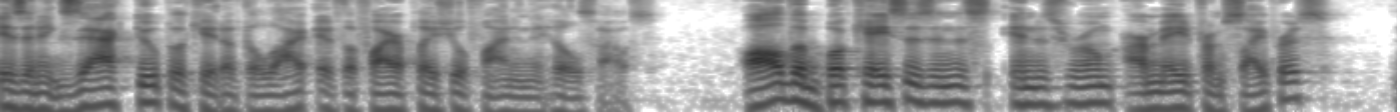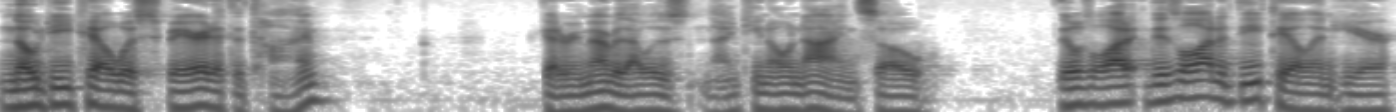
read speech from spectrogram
is an exact duplicate of the, of the fireplace you'll find in the Hills house. All the bookcases in this, in this room are made from cypress. No detail was spared at the time. You Got to remember that was 1909, so there was a lot. Of, there's a lot of detail in here,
